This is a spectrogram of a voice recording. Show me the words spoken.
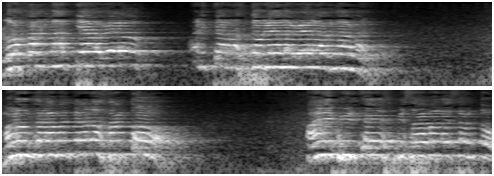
लोकांना त्या वेळ आणि त्या रस्त्यावर यायला वेळ लागणार नाही. म्हणून गृहमंत्र्याला सांगतो. आणि बीडच्या एस पी साहेबांना सांगतो.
